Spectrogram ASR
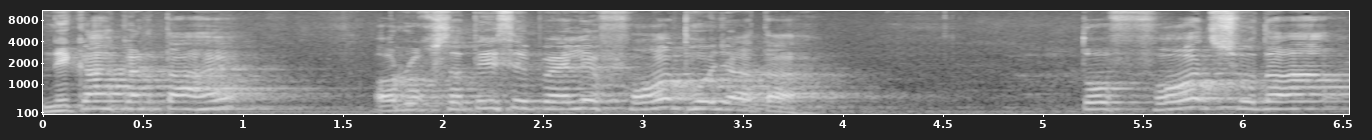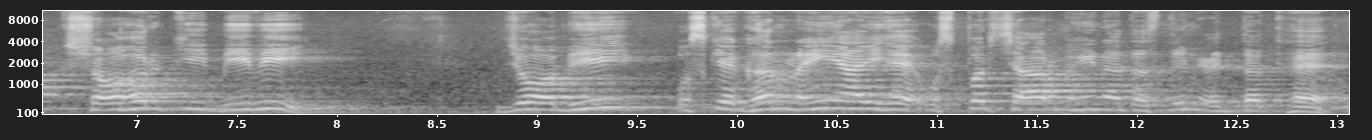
نکاح کرتا ہے اور رخصتی سے پہلے فوت ہو جاتا ہے، تو فوت شدہ شوہر کی بیوی جو ابھی اس کے گھر نہیں آئی ہے، اس پر چار مہینہ دس دن عدت ہے۔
